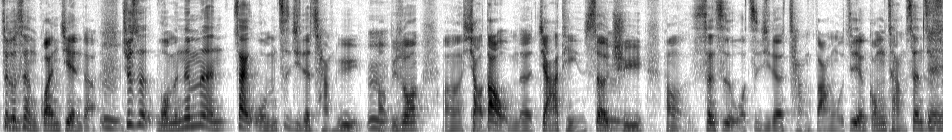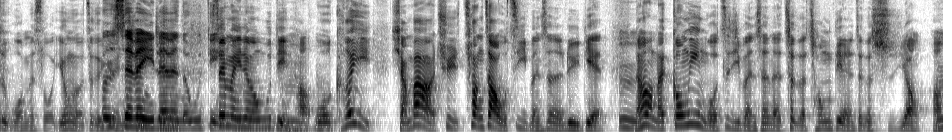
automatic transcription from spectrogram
这个是很关键的，嗯，就是我们能不能在我们自己的场域，啊，比如说呃，小到我们的家庭、社区，哦，甚至我自己的厂房、我自己的工厂，甚至是我们所拥有这个园区，7-11的屋顶，7-11的屋顶，哈，我可以想办法去创造我自己本身的绿电，然后来供应我自己本身的这个充电的这个使用，哈，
